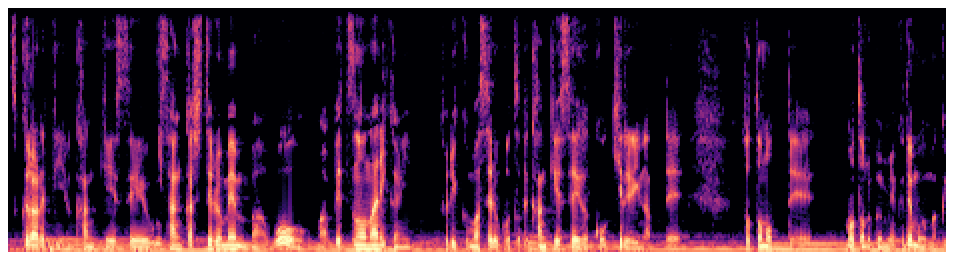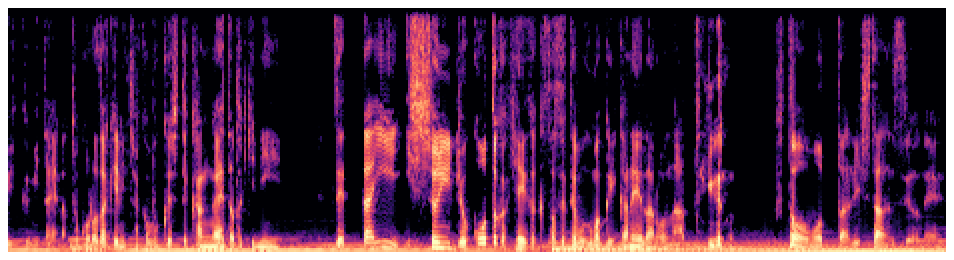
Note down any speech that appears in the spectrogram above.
作られている関係性に参加してるメンバーを、まあ、別の何かに取り組ませることで関係性がこう綺麗になって整って元の文脈でもうまくいくみたいなところだけに着目して考えた時に絶対一緒に旅行とか計画させてもうまくいかねえだろうなっていう ふと思ったりしたんですよね。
